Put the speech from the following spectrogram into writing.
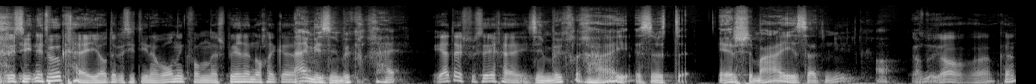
Aber ihr seid nicht wirklich heim, oder? Ihr seid in einer Wohnung von einem Spieler noch ein bisschen... Nein, wir sind wirklich heim. Ja, das ist für sich heim. Wir sind wirklich heim. Es wird 1. Mai, es hat nichts gehabt. Also, ja, okay.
